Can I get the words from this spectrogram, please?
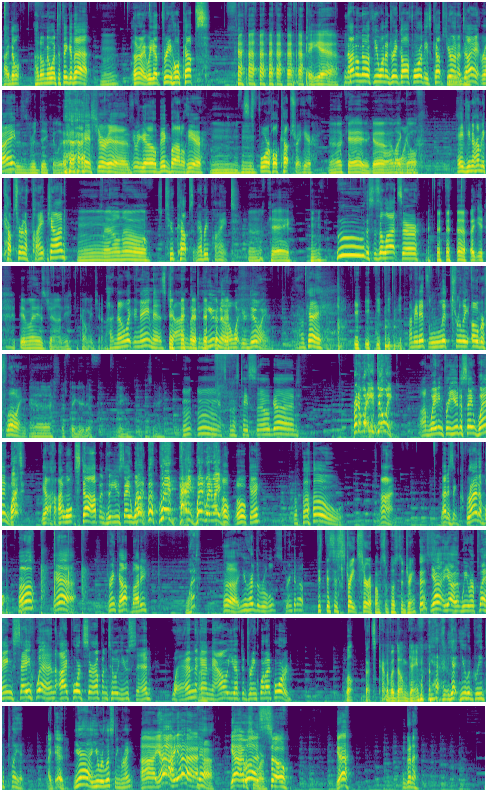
I don't I don't know what to think of that. Hmm? All right, we got three whole cups. yeah. I don't know if you want to drink all four of these cups. You're on a mm-hmm. diet, right? This is ridiculous. it sure is. Here we go, big bottle here. Mm-hmm. This is four whole cups right here. okay, go. I like Boing. golf. Hey, do you know how many cups are in a pint, John? Mm, I don't know. There's two cups in every pint. Okay. Ooh, this is a lot, sir. Yeah, My name's John. You can call me John. I know what your name is, John, but do you know what you're doing? Okay. I mean, it's literally overflowing. Yeah, it's a figurative thing to say. Mm, it's gonna taste so good. Brendan, what are you doing? I'm waiting for you to say when. What? Yeah, I won't stop until you say when. When? When? When? When? When? Oh, okay. Oh, John, that is incredible, huh? Yeah. Drink up, buddy. What? Uh, you heard the rules. Drink it up. This, this is straight syrup. I'm supposed to drink this? Yeah, yeah. We were playing Say When. I poured syrup until you said when, and now you have to drink what I poured. Well, that's kind of a dumb game. Yeah, and yet you agreed to play it. I did. Yeah, you were listening, right? Uh, yeah, yeah. Yeah. Yeah, I you was. So, yeah. I'm gonna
